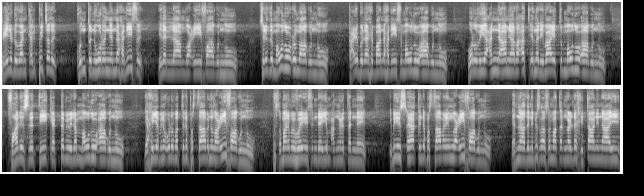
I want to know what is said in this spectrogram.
പേരിടുവാൻ കൽപ്പിച്ചത് കുന്തു നൂറൻ എന്ന ഹദീസ്. ഇതെല്ലാം വഴീഫാകുന്നു ചിലത് മൗലൂമാകുന്നു കഴിബുൽ അഹ്ബാൻ ഹദീസ് മൗലു ആകുന്നു ഒറുവിയ അന്നാമിയ റഅത്ത് എന്ന റിവായത്തും മൗലു ആകുന്നു ഫാരിസിലെ തീ കെട്ട വിവരം മൗലു ആകുന്നു യഹയ്യബിന് ഉറുബത്തിന് പ്രസ്താവന വഴീഫാകുന്നു ഉസ്മാൻ മുഹൈസിന്റെയും അങ്ങനെ തന്നെ. ഇബിൻ ഇസ്ഹാഖിന്റെ പ്രസ്താവനയും വഴീഫാകുന്നു എന്നാൽ അത് നബി സ്വലാസ്മ തങ്ങളുടെ ഹിത്താനിനായി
